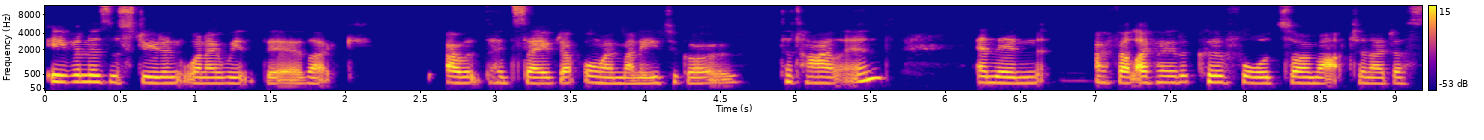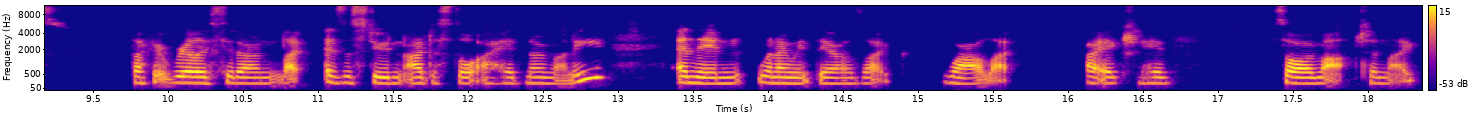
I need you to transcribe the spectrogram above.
even as a student when I went there, like I had saved up all my money to go to Thailand, and then I felt like I could afford so much, and I just like it really set on like as a student, I just thought I had no money, and then when I went there, I was like, wow, like I actually have so much, and like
